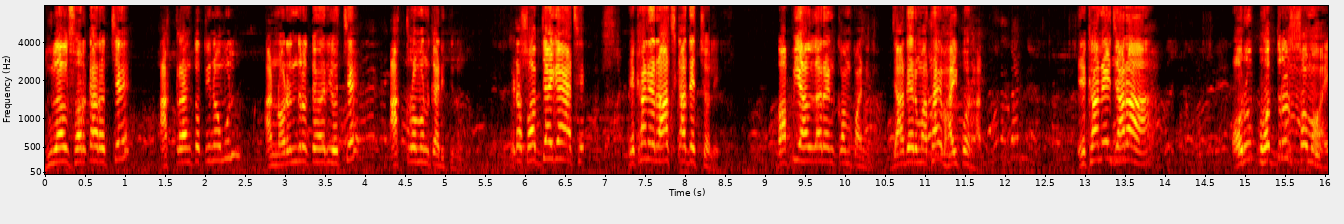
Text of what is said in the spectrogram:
দুলাল সরকার হচ্ছে আক্রান্ত তৃণমূল আর নরেন্দ্র তেওয়ারি হচ্ছে আক্রমণকারী তৃণমূল। এটা সব জায়গায় আছে। এখানে রাজ কাদের চলে? বাপি হালদার অ্যান্ড কোম্পানি যাদের মাথায় ভাইপোর হাত। এখানে যারা অরূপ ভদ্রর সময়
